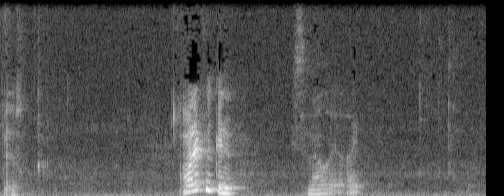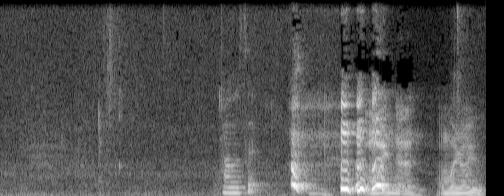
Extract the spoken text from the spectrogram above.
This. I wonder if you can smell it. Like, how is it? I'm waiting on, I'm waiting on you.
